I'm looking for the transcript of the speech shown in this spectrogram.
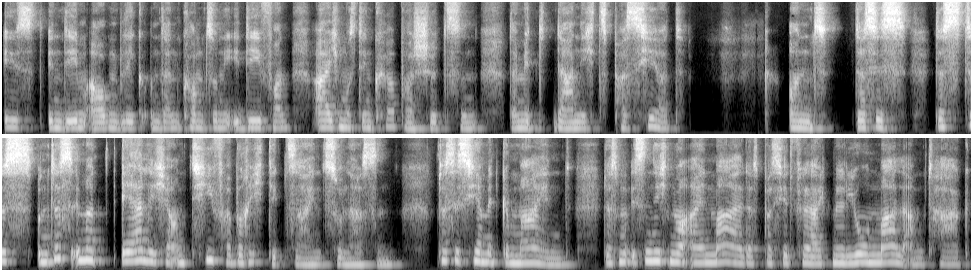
ist in dem Augenblick und dann kommt so eine Idee von, ah, ich muss den Körper schützen, damit da nichts passiert. Und das ist, das, das, und das immer ehrlicher und tiefer berichtigt sein zu lassen. Das ist hiermit gemeint. Das ist nicht nur einmal, das passiert vielleicht Millionen Mal am Tag.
